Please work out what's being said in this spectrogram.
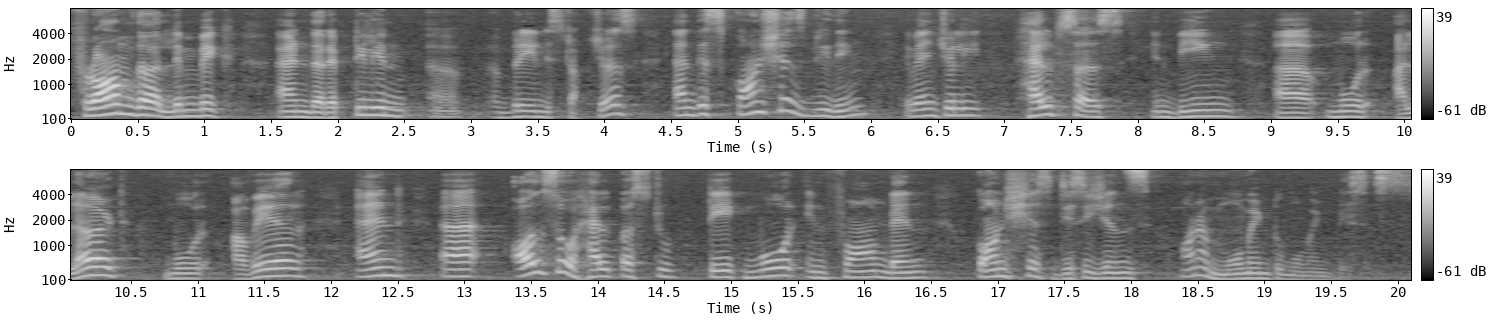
from the limbic and the reptilian uh, brain structures and this conscious breathing eventually helps us in being uh, more alert, more aware and uh, also help us to take more informed and conscious decisions on a moment to moment basis.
